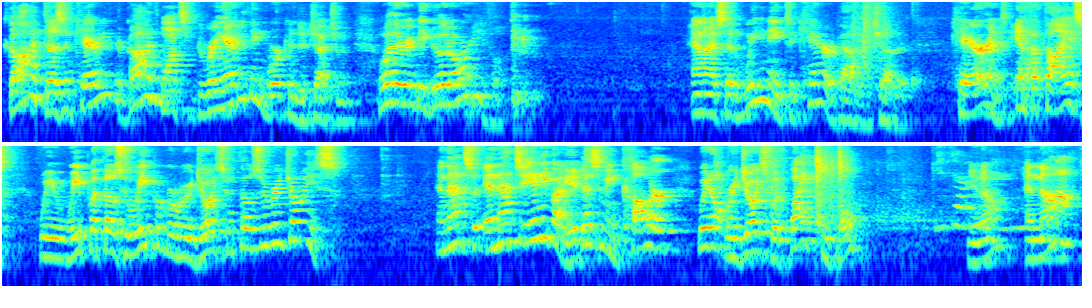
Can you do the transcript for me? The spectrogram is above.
God doesn't care either. God wants to bring everything work into judgment, whether it be good or evil. And I said, we need to care about each other. Care and empathize. We weep with those who weep and we rejoice with those who rejoice. And that's and that's anybody. It doesn't mean color. We don't rejoice with white people, you know, and not.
